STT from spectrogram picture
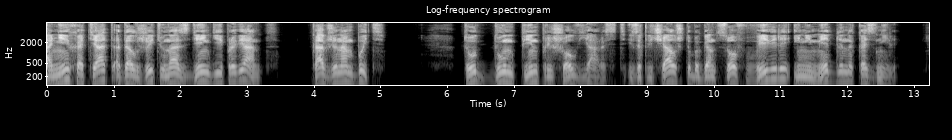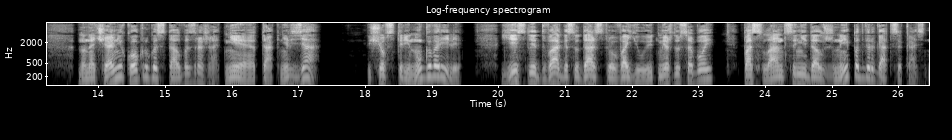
Они хотят одолжить у нас деньги и провиант. Как же нам быть? Тут Дун Пин пришел в ярость и закричал, чтобы гонцов вывели и немедленно казнили. Но начальник округа стал возражать. Нет, так нельзя. Еще в старину говорили, если два государства воюют между собой, посланцы не должны подвергаться казни.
